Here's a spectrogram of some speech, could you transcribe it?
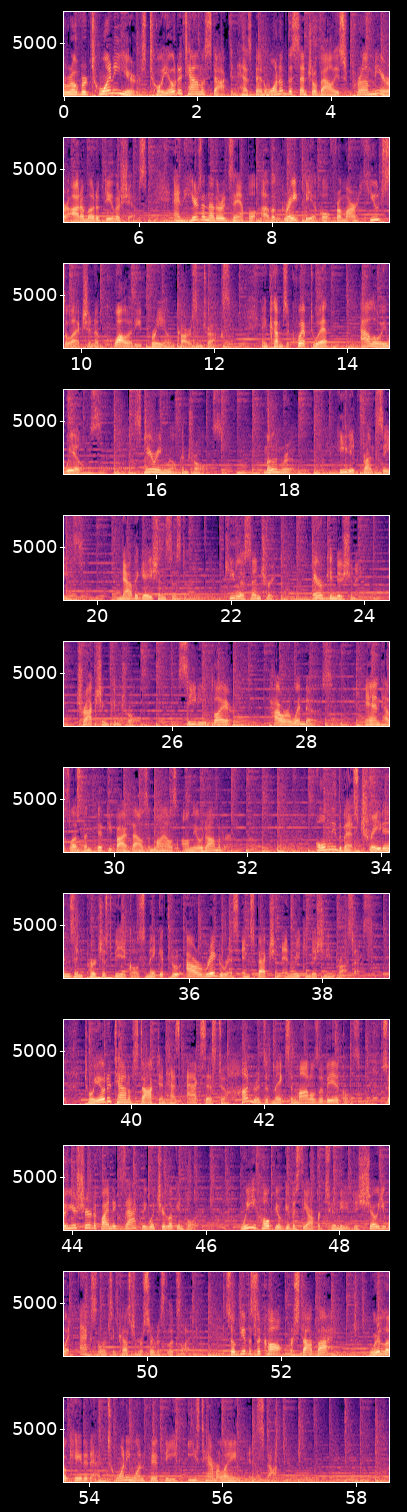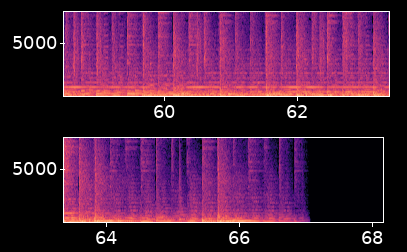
For over 20 years, Toyota Town of Stockton has been one of the Central Valley's premier automotive dealerships. And here's another example of a great vehicle from our huge selection of quality pre owned cars and trucks. And comes equipped with alloy wheels, steering wheel controls, moonroof, heated front seats, navigation system, keyless entry, air conditioning, traction control, CD player, power windows, and has less than 55,000 miles on the odometer. Only the best trade ins and purchased vehicles make it through our rigorous inspection and reconditioning process. Toyota Town of Stockton has access to hundreds of makes and models of vehicles, so you're sure to find exactly what you're looking for. We hope you'll give us the opportunity to show you what excellence in customer service looks like. So give us a call or stop by. We're located at 2150 East Hammer Lane in Stockton.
